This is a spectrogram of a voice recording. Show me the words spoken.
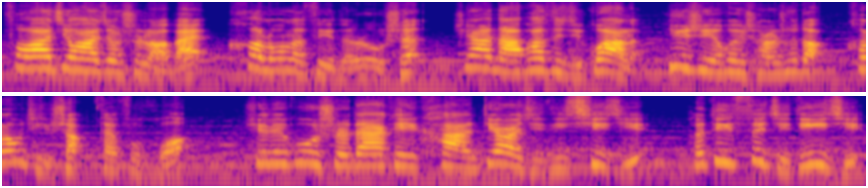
凤凰计划就是老白克隆了自己的肉身，这样哪怕自己挂了，意识也会传输到克隆体上再复活。具体故事大家可以看第二季第七集和第四季第一集，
